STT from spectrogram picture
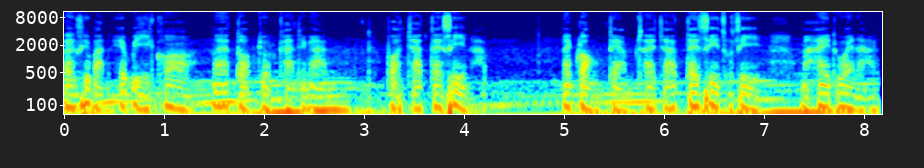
Galaxy Buds FE ก็น่าตอบโจทย์การใช้งานปลอดชาร์จไทซีนะครับ ในกล่องแถมสายชาร์จไทซีตัวซีมาให้ด้วยนะครับ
